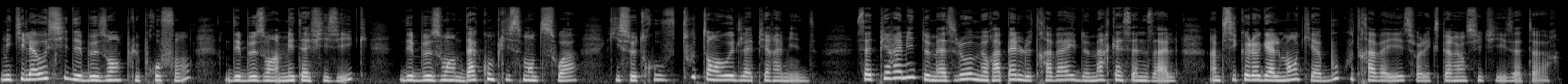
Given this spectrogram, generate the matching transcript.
mais qu'il a aussi des besoins plus profonds, des besoins métaphysiques, des besoins d'accomplissement de soi qui se trouvent tout en haut de la pyramide. Cette pyramide de Maslow me rappelle le travail de Marc Assenzal, un psychologue allemand qui a beaucoup travaillé sur l'expérience utilisateur.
